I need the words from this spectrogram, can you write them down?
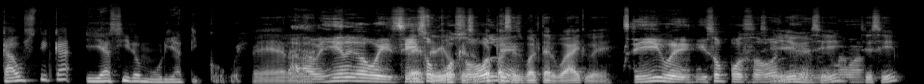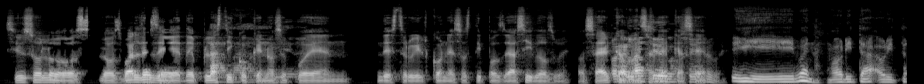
cáustica y ácido muriático, güey. A la Verga. güey. Sí hizo Te digo que su papá es pozole. Walter White, güey. Sí, güey. Hizo pozole. Sí, güey, sí, sí, sí. Sí usó los, los baldes de, de plástico que no se pueden destruir con esos tipos de ácidos, güey. O sea, el cabrón sabía qué sí. hacer, güey. Y bueno, ahorita, ahorita,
